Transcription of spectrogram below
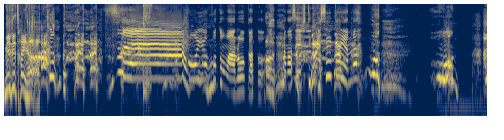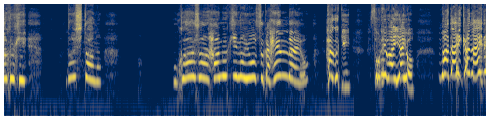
めでたいな。こういうこともあろうかと。話せんしてきて正解やな。歯茎どうしたのお母さん歯茎の様子が変だよ歯茎それは嫌よまだ行かないで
